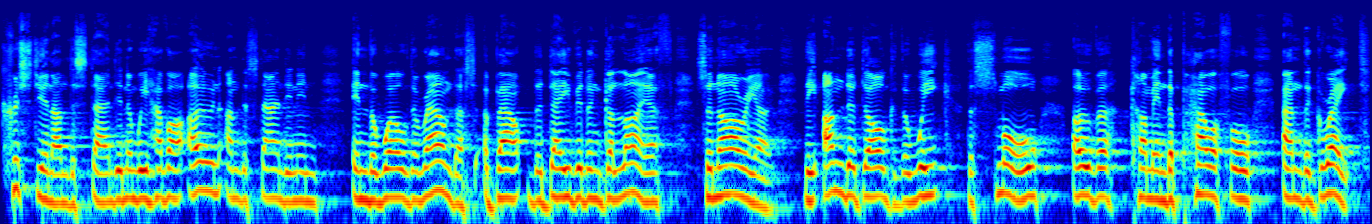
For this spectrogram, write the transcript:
Christian understanding, and we have our own understanding in, in the world around us about the David and Goliath scenario. The underdog, the weak, the small, overcoming the powerful and the great.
